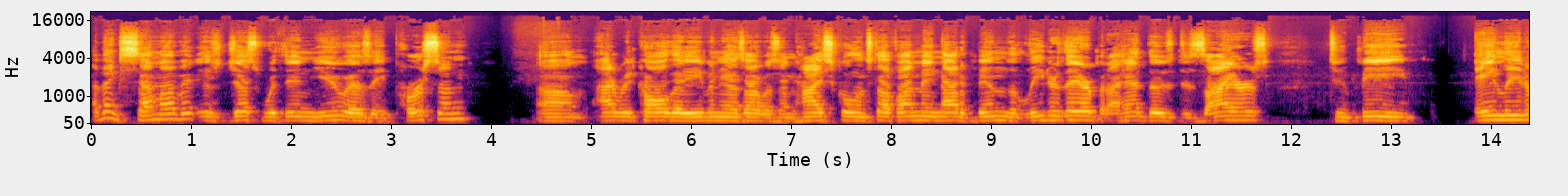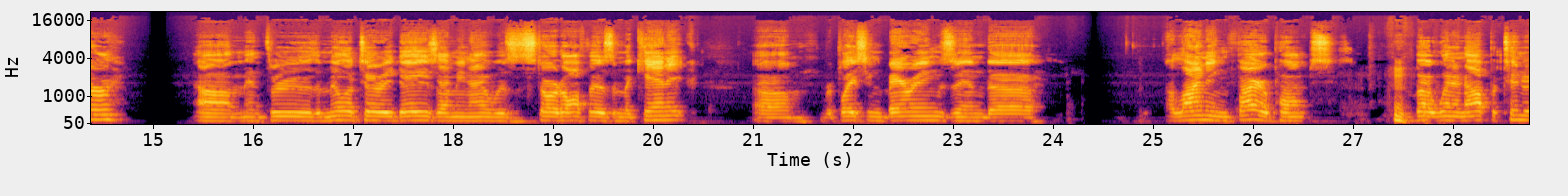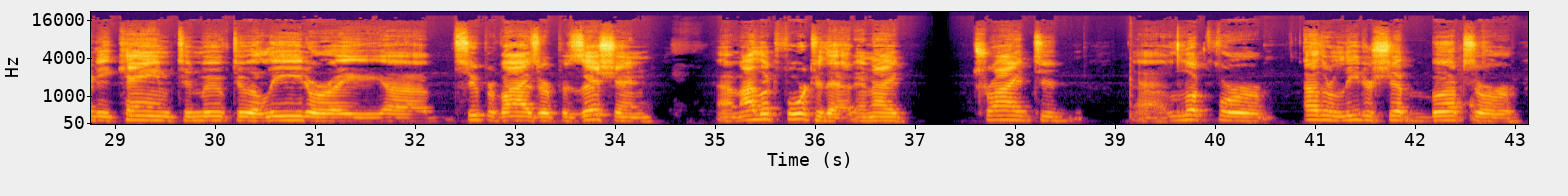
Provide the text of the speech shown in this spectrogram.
i think some of it is just within you as a person um, I recall that even as I was in high school and stuff, I may not have been the leader there, but I had those desires to be a leader. Um, and through the military days, I mean, I was start off as a mechanic, um, replacing bearings and uh, aligning fire pumps. Hmm. but when an opportunity came to move to a lead or a uh, supervisor position, um, I looked forward to that, and I tried to uh, look for other leadership books or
